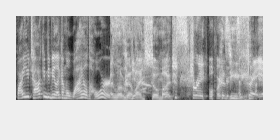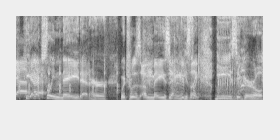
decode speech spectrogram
Why are you talking to me like I'm a wild horse?" I love that Yeah. line so much. Straight horse. because he Straight, yeah, he yeah. actually neighed at her, which was amazing. Yeah, He's it's like, "Easy girl,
